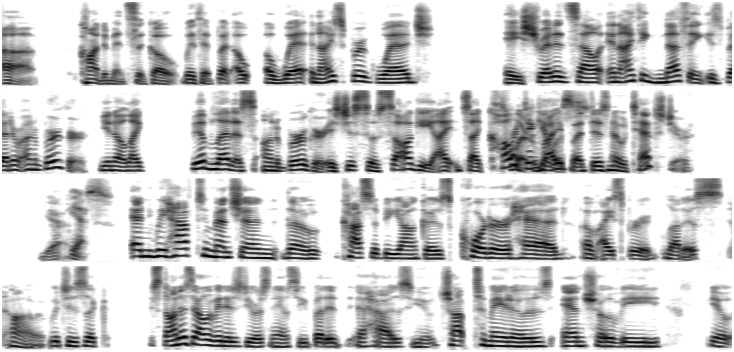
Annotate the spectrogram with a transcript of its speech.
uh condiments that go with it, but a, a we- an iceberg wedge, a shredded salad, and I think nothing is better on a burger. You know, like Bibb lettuce on a burger is just so soggy. I, it's like color, right? But there's no texture. Yeah. Yes. And we have to mention the Casabianca's quarter head of iceberg lettuce, uh, which is like, it's not as elevated as yours, Nancy, but it, it has, you know, chopped tomatoes, anchovy, you know,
